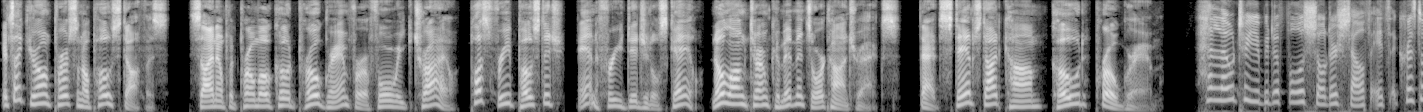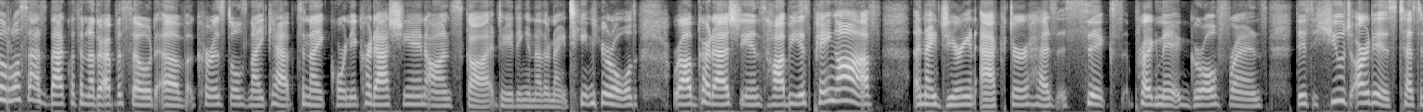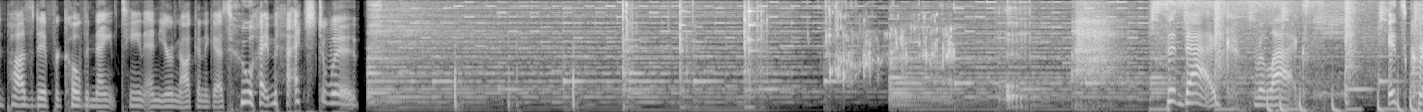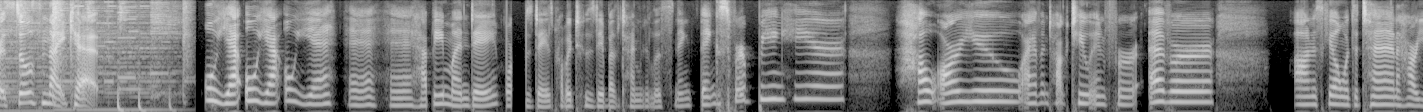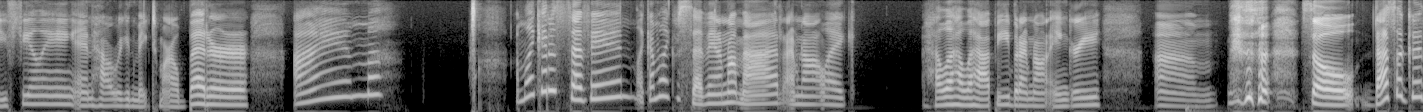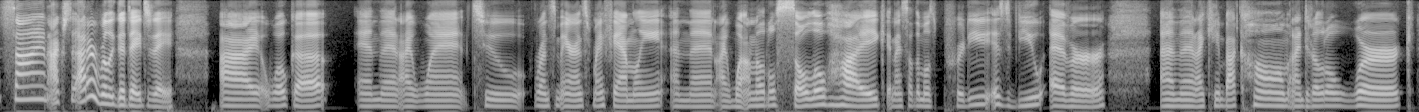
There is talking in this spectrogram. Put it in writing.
It's like your own personal post office. Sign up with promo code PROGRAM for a four week trial, plus free postage and a free digital scale. No long term commitments or contracts. That's Stamps.com code PROGRAM. Hello to your beautiful shoulder shelf. It's Crystal Rosas back with another episode of Crystal's Nightcap. Tonight, Kourtney Kardashian on Scott dating another 19 year old. Rob Kardashian's hobby is paying off. A Nigerian actor has six pregnant girlfriends. This huge artist tested positive for COVID 19, and you're not going to guess who I matched with. Sit back, relax. It's Crystal's Nightcap. Oh yeah, oh yeah, oh yeah. Eh, eh. Happy Monday. Tuesday is probably Tuesday by the time you're listening. Thanks for being here. How are you? I haven't talked to you in forever. On a scale of one to ten, how are you feeling? And how are we gonna make tomorrow better? I'm I'm like at a seven. Like I'm like a seven. I'm not mad. I'm not like hella hella happy, but I'm not angry. Um, so that's a good sign. Actually, I had a really good day today. I woke up and then I went to run some errands for my family, and then I went on a little solo hike, and I saw the most prettiest view ever. And then I came back home and I did a little work,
